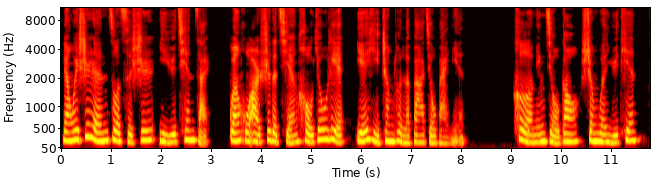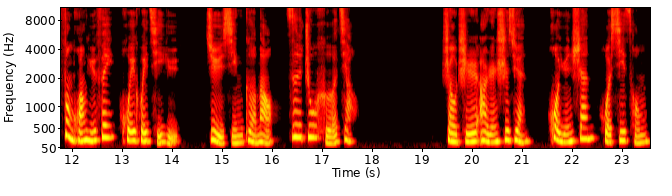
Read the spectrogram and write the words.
两位诗人作此诗已逾千载，关乎二诗的前后优劣，也已争论了八九百年。鹤鸣九高，声闻于天；凤凰于飞，恢恢其羽。巨形各貌，锱铢何教？手持二人诗卷，或云山，或溪丛，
